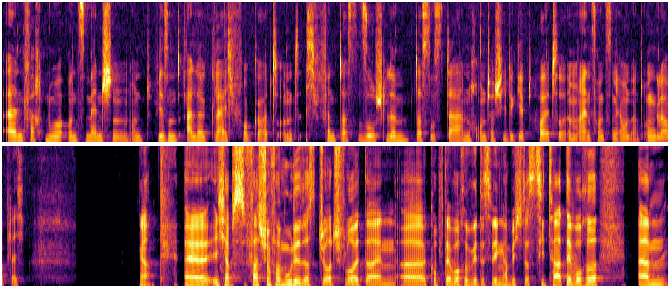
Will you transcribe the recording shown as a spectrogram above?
einfach nur uns Menschen und wir sind alle gleich vor Gott. Und ich finde das so schlimm, dass es da noch Unterschiede gibt heute im 21. Jahrhundert. Unglaublich. Ja, äh, ich habe es fast schon vermutet, dass George Floyd dein äh, Kopf der Woche wird. Deswegen habe ich das Zitat der Woche. Ähm,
